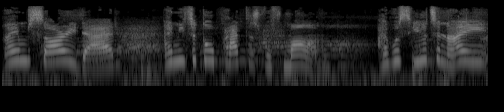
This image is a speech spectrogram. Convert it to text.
I'm sorry, Dad. I need to go practice with Mom. I will see you tonight.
